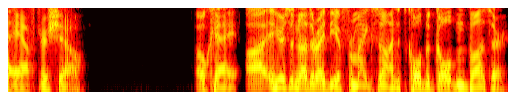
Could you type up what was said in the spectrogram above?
after show. Okay. Uh, here's another idea for Mike Zahn. It's called the Golden Buzzer.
